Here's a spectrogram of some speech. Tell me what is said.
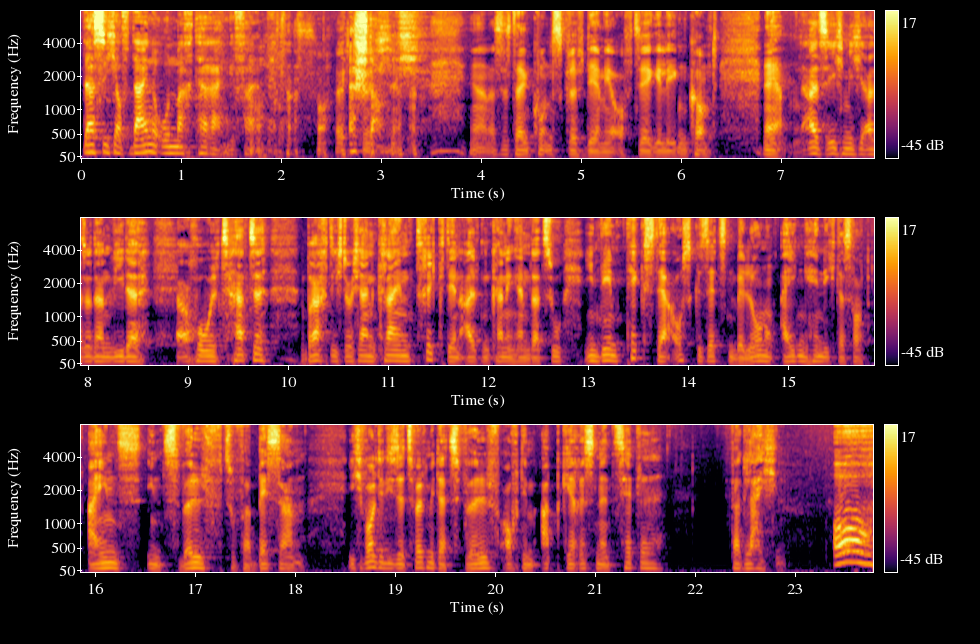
dass ich auf deine Ohnmacht hereingefallen bin. Erstaunlich. Ja, das ist ein Kunstgriff, der mir oft sehr gelegen kommt. Naja, als ich mich also dann wieder erholt hatte, brachte ich durch einen kleinen Trick den alten Cunningham dazu, in dem Text der ausgesetzten Belohnung eigenhändig das Wort eins in zwölf zu verbessern. Ich wollte diese 12 mit der 12 auf dem abgerissenen Zettel vergleichen. Oh,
